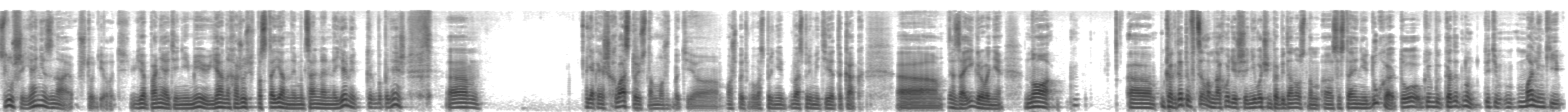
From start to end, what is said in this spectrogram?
Слушай, я не знаю, что делать. Я понятия не имею. Я нахожусь в постоянной эмоциональной яме. Как бы, понимаешь, эм, я, конечно, хвастаюсь, там, может быть, э, может быть, вы восприня... воспримете это как э, заигрывание, но э, когда ты в целом находишься не в очень победоносном э, состоянии духа, то как бы когда ну, эти маленькие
